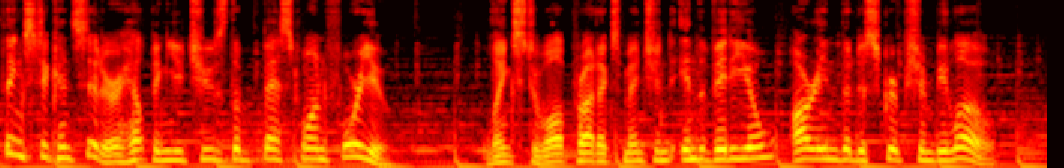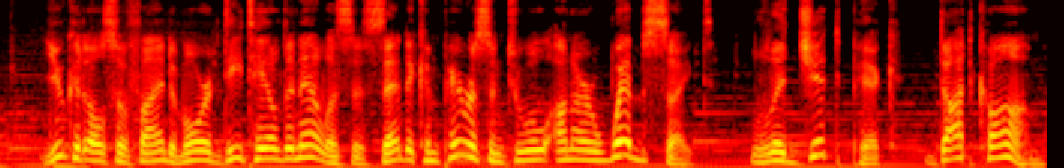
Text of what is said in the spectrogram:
things to consider helping you choose the best one for you. Links to all products mentioned in the video are in the description below. You could also find a more detailed analysis and a comparison tool on our website, legitpick.com.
